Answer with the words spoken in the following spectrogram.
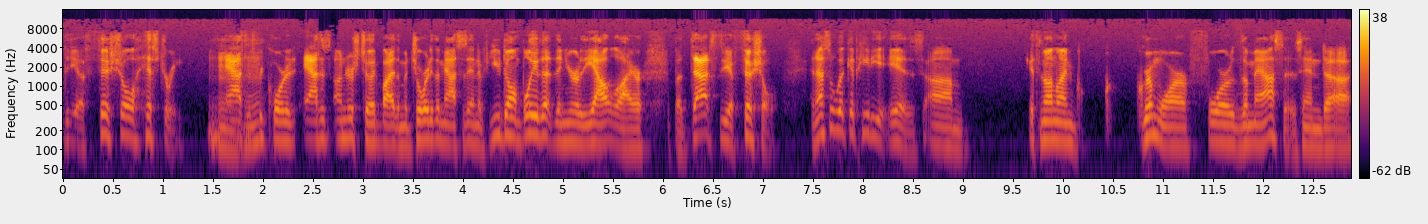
the official history as it's recorded, as it's understood by the majority of the masses, and if you don't believe that, then you're the outlier. But that's the official, and that's what Wikipedia is. Um, it's an online g- grimoire for the masses, and uh,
